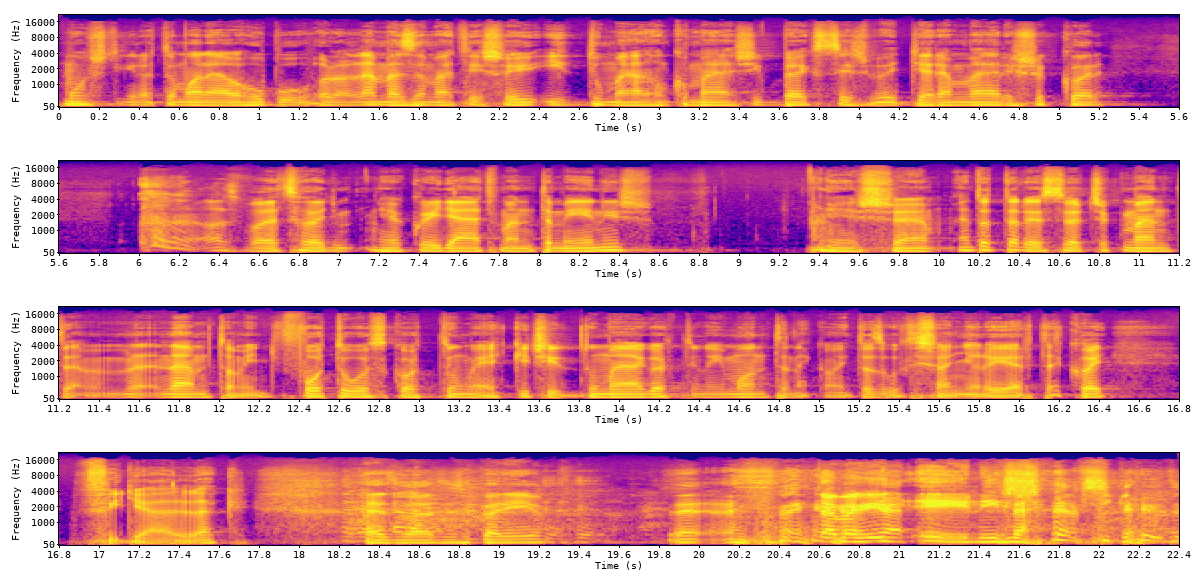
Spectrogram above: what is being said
most írtam alá a hobóval a lemezemet, és hogy itt dumálunk a másik backstage-be, hogy gyere már, és akkor az volt, hogy, hogy akkor így átmentem én is, és eh, hát ott először csak mentem, nem tudom, így fotózkodtunk, egy kicsit dumálgattunk, így mondta nekem, amit azóta is annyira értek, hogy figyellek. Ez volt, és akkor én... De meg így én is. Nem, nem, sikerült,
